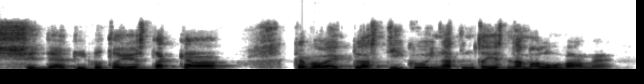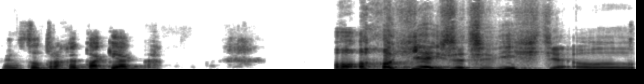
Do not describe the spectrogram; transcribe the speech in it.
3D, tylko to jest taka kawałek plastiku i na tym to jest namalowane. Więc to trochę tak jak. O, ojej, rzeczywiście. O.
